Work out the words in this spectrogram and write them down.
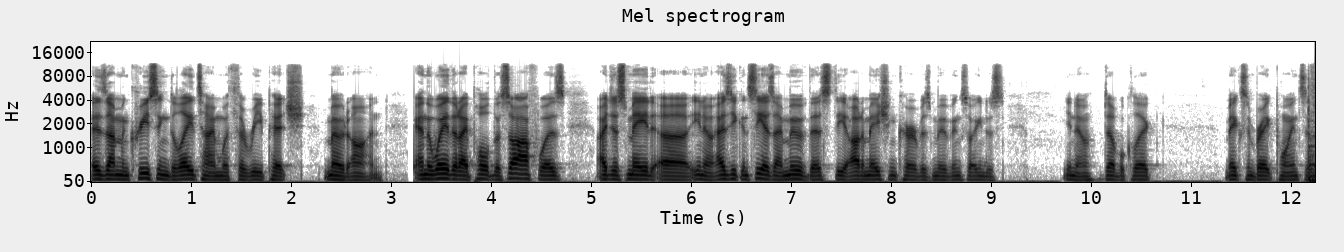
is I'm increasing delay time with the repitch mode on. And the way that I pulled this off was I just made, uh, you know, as you can see as I move this, the automation curve is moving, so I can just you know, double click, make some breakpoints, and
